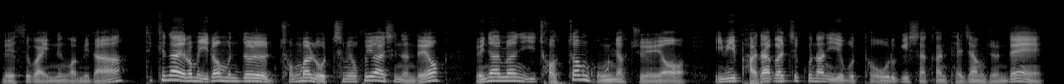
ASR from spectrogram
낼 수가 있는 겁니다. 특히나 여러분 이런 분들 정말 놓치면 후회하시는데요. 왜냐하면 이 저점 공략주예요. 이미 바닥을 찍고 난 이후부터 오르기 시작한 대장주인데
